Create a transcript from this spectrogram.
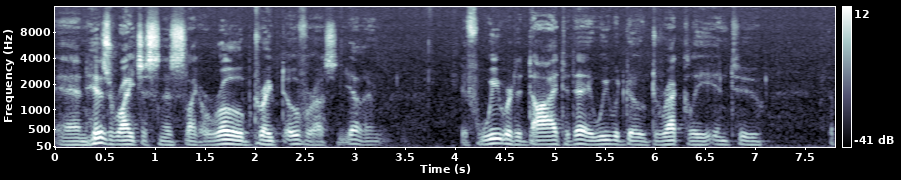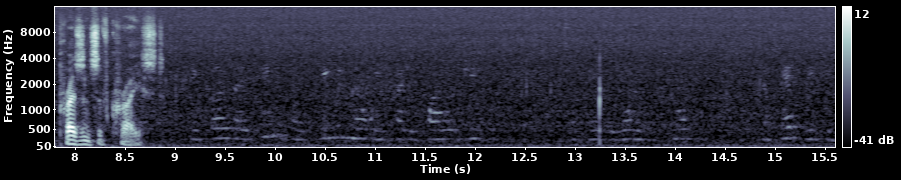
And his righteousness, like a robe draped over us. And yeah, if we were to die today, we would go directly into the presence of Christ. Because I think that even though we try to follow Jesus, okay, the Lord is good, the best we can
